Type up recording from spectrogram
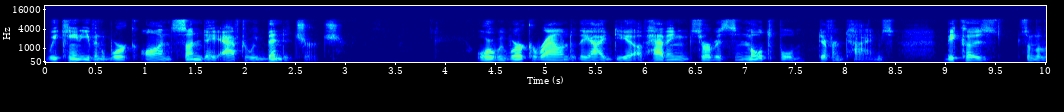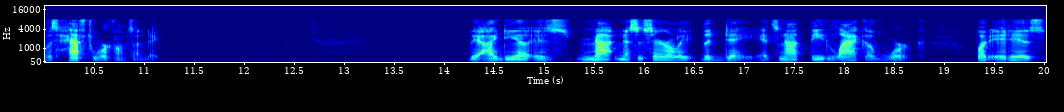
we can't even work on Sunday after we've been to church? Or we work around the idea of having service in multiple different times because some of us have to work on Sunday. The idea is not necessarily the day, it's not the lack of work, but it is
